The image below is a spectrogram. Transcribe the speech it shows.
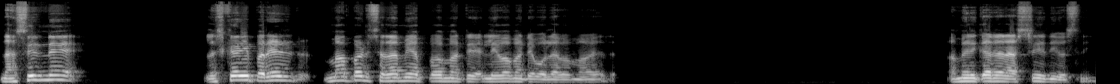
નાસિરને લશ્કરી પરેડમાં પણ સલામી આપવા માટે, લેવા માટે બોલાવવામાં આવ્યા હતા. અમેરિકાના રાષ્ટ્રીય દિવસની.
